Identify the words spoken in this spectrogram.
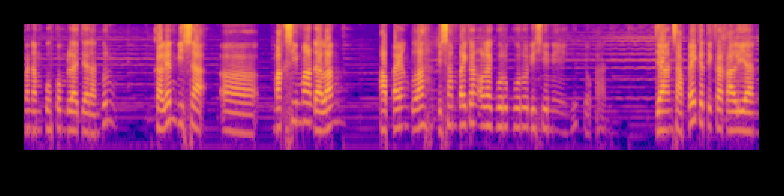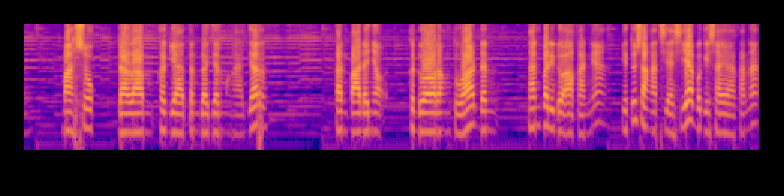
menempuh pembelajaran pun kalian bisa uh, maksimal dalam apa yang telah disampaikan oleh guru-guru di sini gitu kan. Jangan sampai ketika kalian masuk dalam kegiatan belajar mengajar tanpa adanya kedua orang tua dan tanpa didoakannya itu sangat sia-sia bagi saya karena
